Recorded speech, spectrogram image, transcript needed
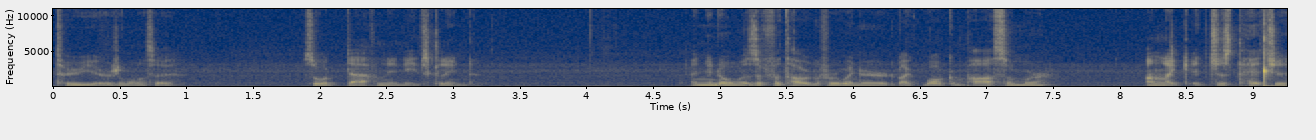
two years, I want to say. So it definitely needs cleaned. And you know, as a photographer, when you're like walking past somewhere, and like it just hits you,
